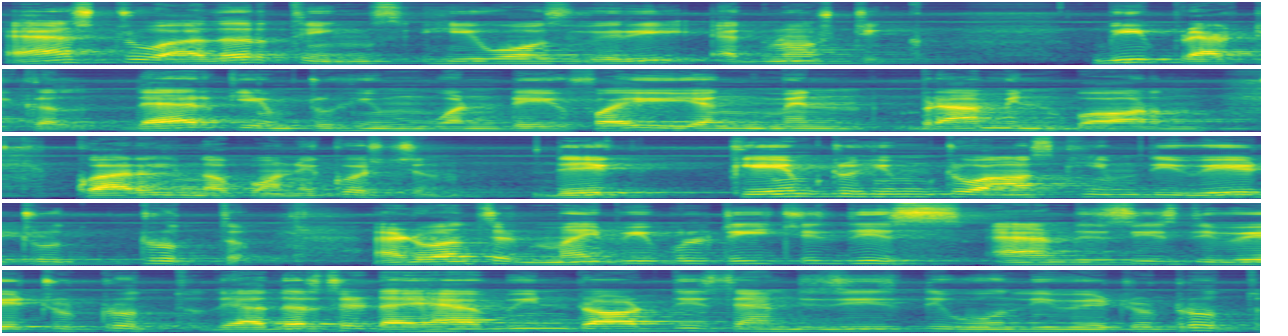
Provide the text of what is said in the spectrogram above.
as to other things, he was very agnostic be practical. There came to him one day five young men, Brahmin born, quarreling upon a question. They came to him to ask him the way to truth. And one said, My people teach this, and this is the way to truth. The other said, I have been taught this, and this is the only way to truth.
